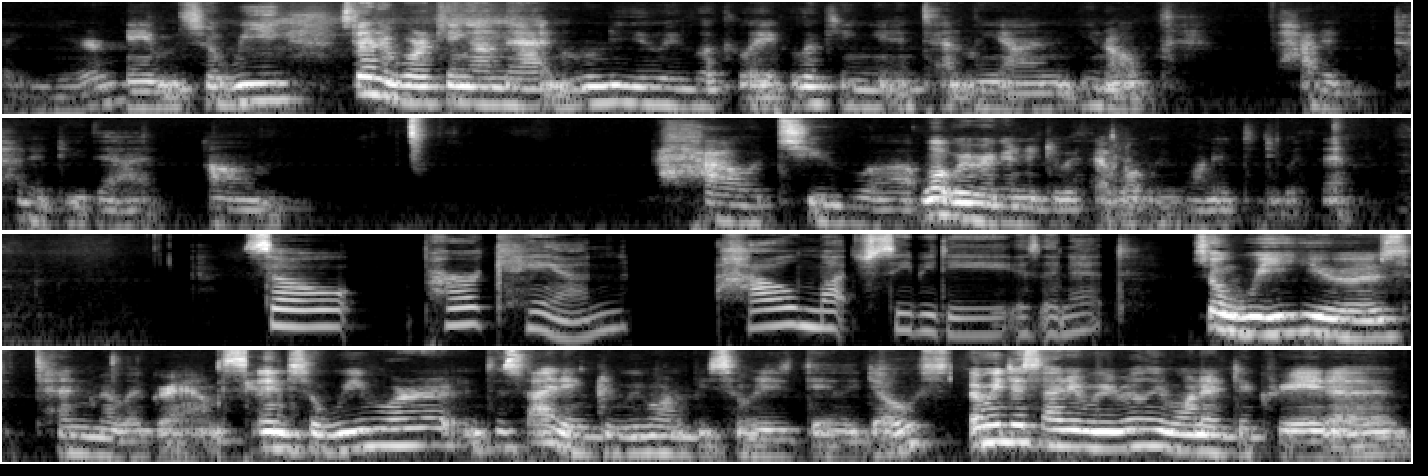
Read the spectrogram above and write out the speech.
a year. Um, so we started working on that and really look like, looking intently on you know how to how to do that. Um, how to uh, what we were going to do with it, what we wanted to do with it. So per can, how much CBD is in it? So we use 10 milligrams. And so we were deciding do we want to be somebody's daily dose? And we decided we really wanted to create a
